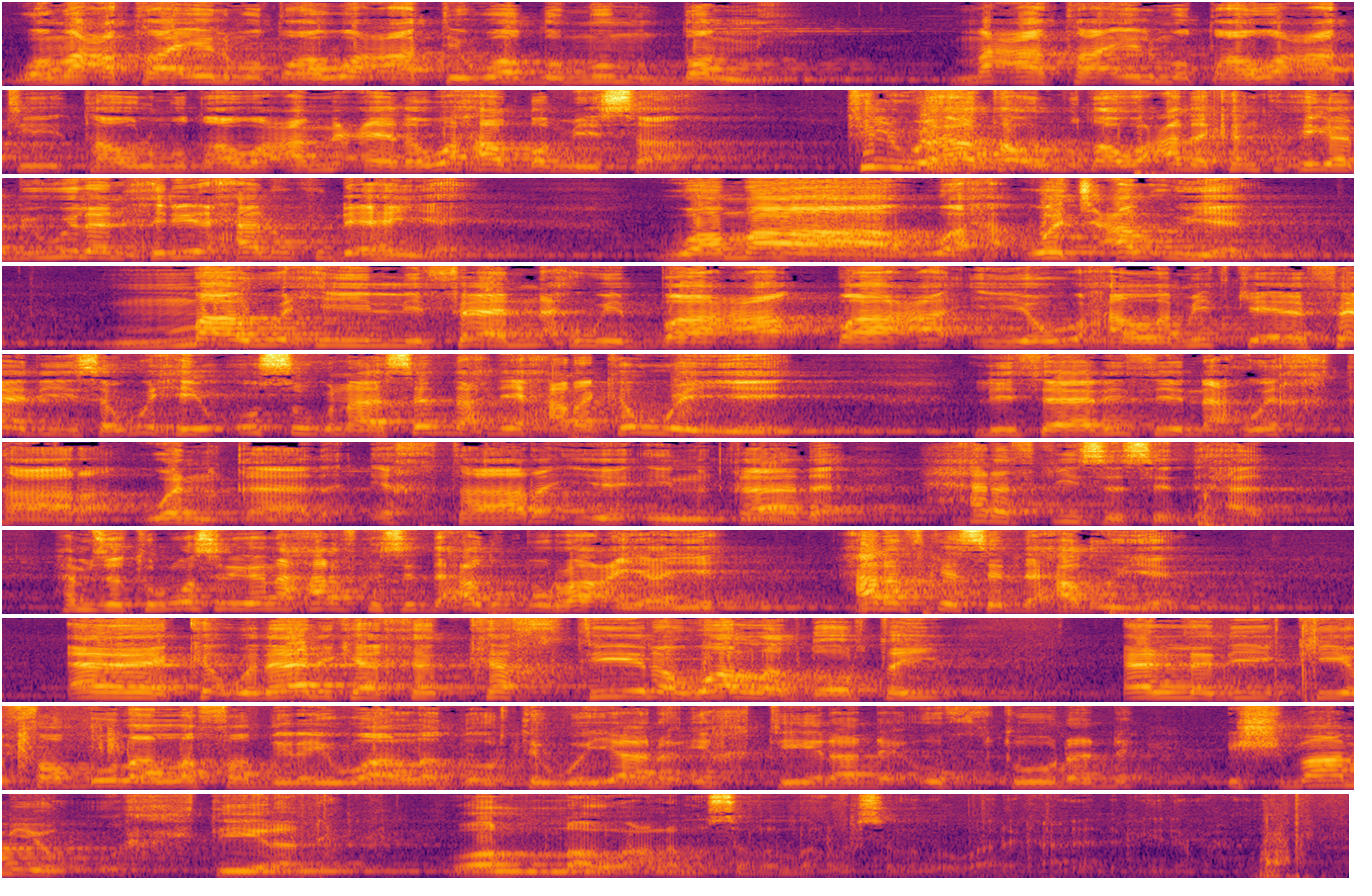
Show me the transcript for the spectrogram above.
ومع طاء المطاوعة وضم الضم مع طاء المطاوعة تاء المطاوعة مع هذا واحد ضميسا تلوها تاء المطاوعة كان كحيga بويلا حرير حال كدهن yahay وما واجعل ويل ما وحي لفان نحو باع باع iyo waxa lamidka ee faadiisa wixii u sugnaa saddexdii xarako liaalii naxwi khtaara wanqaada ikhtaara iyo inqaada xarafkiisa saddexaad hamsatulwasligana xarafka saddexaad ubuu raacayaye xarafka saddexaad u yee wadaalika kakhtiira waa la doortay alladii kii fadula la fadilay waa la doortay weyaano ikhtiiradhe ukhtuuradhe ishmaamiyo ikhtiiradhe wallahu aclam sal allah waslm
